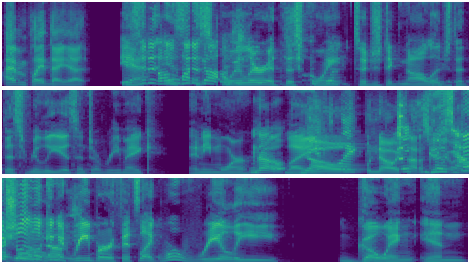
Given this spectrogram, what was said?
I haven't played that yet. Is yeah. it a, oh is it a spoiler at this point to just acknowledge that this really isn't a remake? Anymore. No, like no, like, no, it's, it's not. A especially looking enough. at Rebirth, it's like we're really going in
